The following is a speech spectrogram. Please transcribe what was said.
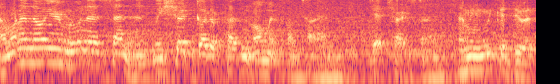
I want to know your moon ascendant. We should go to present moment sometime. Get charts done. I mean, we could do it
